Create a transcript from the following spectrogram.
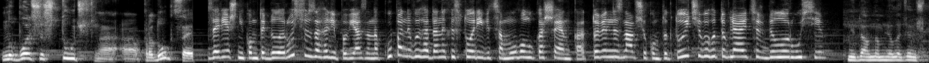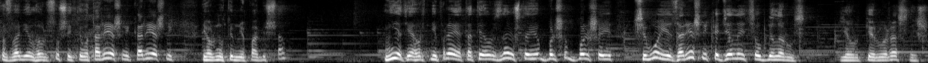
ну, больше штучная а, продукция. З Арєшніком та Білоруссю взагалі пов'язана купа невигаданих історій від самого Лукашенка. То він не знав, що комплектуючі виготовляються в Білорусі. Недавно мне Владимирович позвонил, говорит, слушай, ты вот орешник, орешник. Я говорю, ну ты мне пообещал. Нет, я говорю, не про это. Ты говорю, знаешь, что я больше, больше всего из орешника делается в Беларуси. Я говорю, первый раз слышу.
